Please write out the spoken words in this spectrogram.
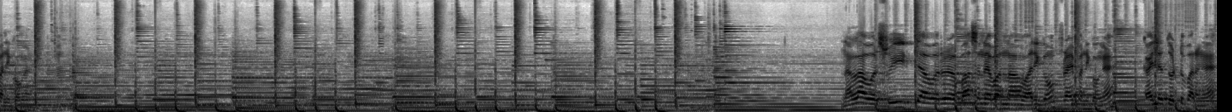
பண்ணிக்கோங்க. நல்லா ஒரு ஸ்வீட்டாக ஒரு வாசனை பண்ண வரைக்கும் ஃப்ரை பண்ணிக்கோங்க. கையில் தொட்டு பாருங்கள்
